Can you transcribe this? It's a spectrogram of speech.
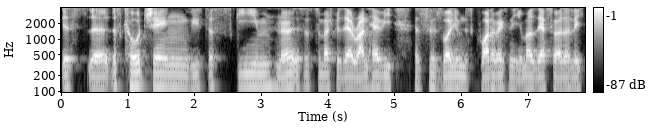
ist äh, das Coaching? Wie ist das Scheme? Ne? Ist es zum Beispiel sehr run-heavy? Das ist fürs Volume des Quarterbacks nicht immer sehr förderlich.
